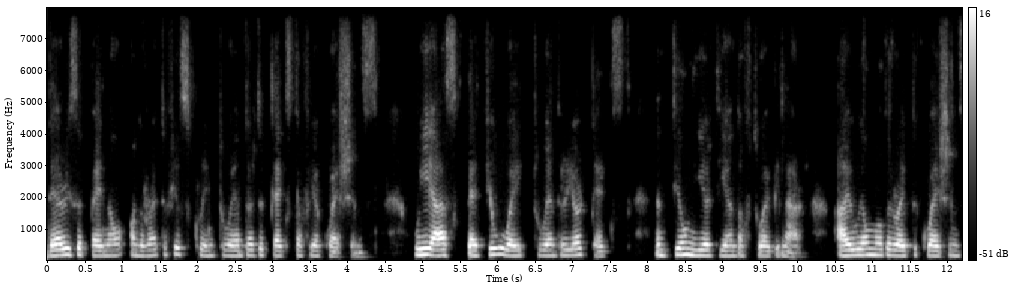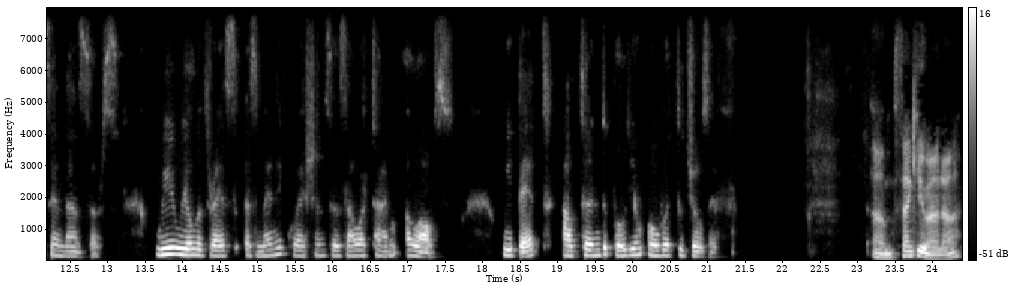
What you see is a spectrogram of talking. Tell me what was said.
There is a panel on the right of your screen to enter the text of your questions. We ask that you wait to enter your text until near the end of the webinar. I will moderate the questions and answers. We will address as many questions as our time allows. With that, I'll turn the podium over to Joseph. Um, thank you, Anna.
